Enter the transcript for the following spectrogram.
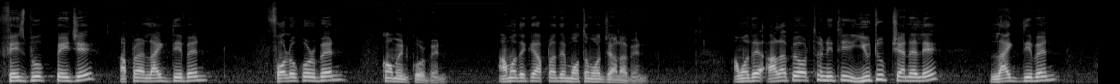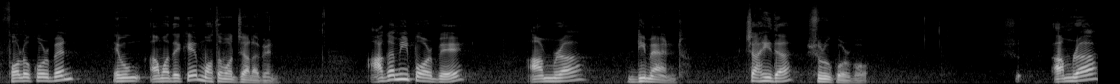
ফেসবুক পেজে আপনারা লাইক দেবেন ফলো করবেন কমেন্ট করবেন। আমাদেরকে আপনাদের মতামত জানাবেন। আমাদের আলাপে অর্থনীতির ইউটিউব চ্যানেলে লাইক দিবেন ফলো করবেন এবং আমাদেরকে মতামত জানাবেন। আগামী পর্বে আমরা ডিম্যান্ড চাহিদা শুরু করব। আমরা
